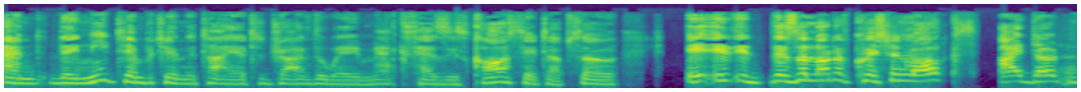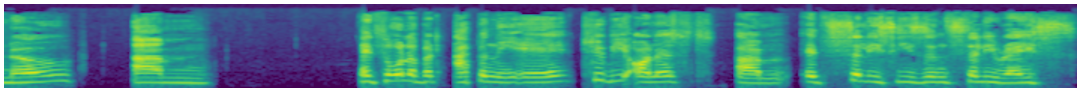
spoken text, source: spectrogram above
and they need temperature in the tire to drive the way Max has his car set up. So it, it, it there's a lot of question marks. I don't know. Um, it's all a bit up in the air. To be honest, um, it's silly season, silly race.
